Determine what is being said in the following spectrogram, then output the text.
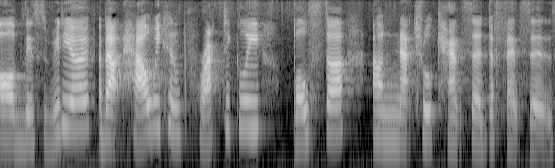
of this video about how we can practically bolster our natural cancer defenses.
